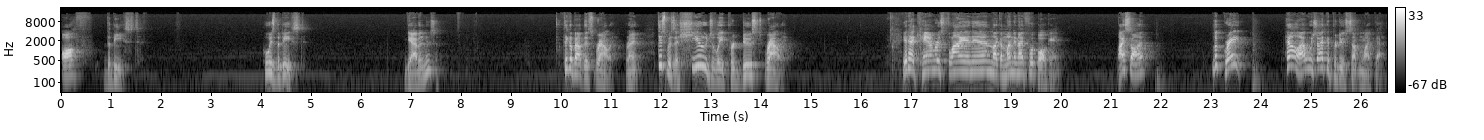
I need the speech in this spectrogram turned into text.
off the beast. Who is the beast? Gavin Newsom. Think about this rally, right? This was a hugely produced rally. It had cameras flying in like a Monday night football game. I saw it. Looked great. Hell, I wish I could produce something like that.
